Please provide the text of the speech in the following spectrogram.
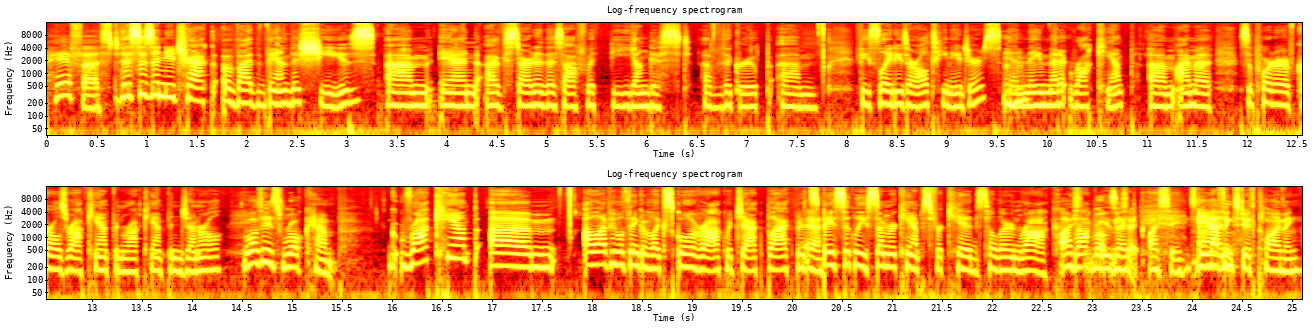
hear first? This is a new track by the band The She's, um, and I've started this off with the youngest of the group. Um, these ladies are all teenagers, and they met at rock camp. Um, I'm a supporter of girls' rock camp and rock camp in general. What is Rock Camp? Rock camp, um, a lot of people think of like School of Rock with Jack Black, but it's Yeah. basically summer camps for kids to learn rock, I see, rock, music. I see. It's And- nothing to do with climbing.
